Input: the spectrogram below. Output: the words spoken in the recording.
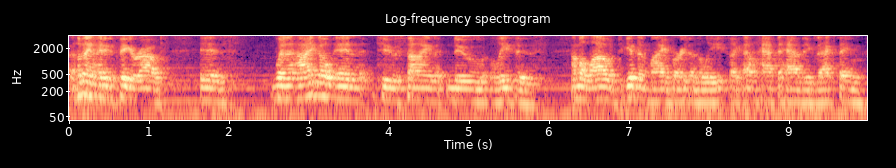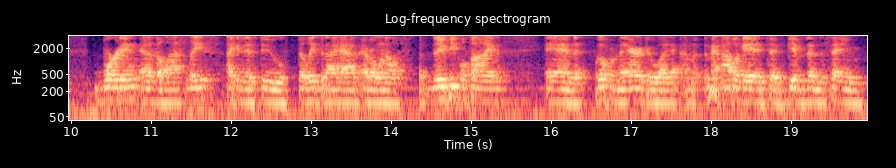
something I need to figure out is when I go in to sign new leases, I'm allowed to give them my version of the lease. Like I don't have to have the exact same wording as the last lease. I can just do the lease that I have. Everyone else, the new people sign, and go from there. Do like I'm, I'm obligated to give them the same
